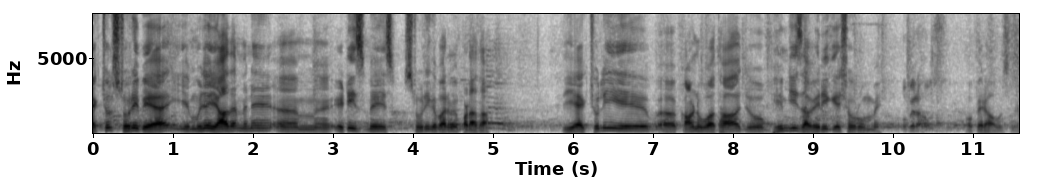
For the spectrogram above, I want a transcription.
एक्चुअल स्टोरी पे है। ये मुझे याद है मैंने एटीज़ में इस स्टोरी के बारे में पढ़ा था। ये एक्चुअली ये कांड हुआ था जो भीम जी जावेरी के शोरूम में। ओपेरा हाउस ओपेरा हाउस में।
